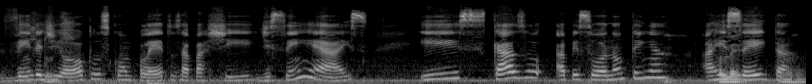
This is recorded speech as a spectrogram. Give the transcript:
Venda de óculos completos a partir de 100 reais e caso a pessoa não tenha a receita, uhum.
